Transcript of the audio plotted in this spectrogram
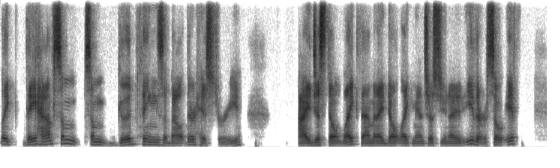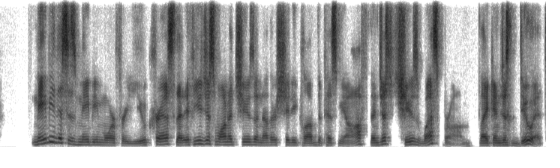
like they have some some good things about their history. I just don't like them and I don't like Manchester United either. So if maybe this is maybe more for you, Chris, that if you just want to choose another shitty club to piss me off, then just choose West Brom, like, and just do it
